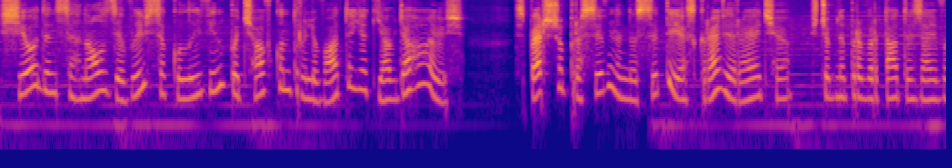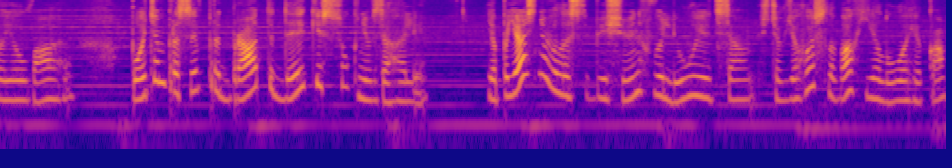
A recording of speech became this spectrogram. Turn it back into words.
Ще один сигнал з'явився, коли він почав контролювати, як я вдягаюсь. Спершу просив не носити яскраві речі, щоб не привертати зайвої уваги. Потім просив придбати деякі сукні взагалі. Я пояснювала собі, що він хвилюється, що в його словах є логіка.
